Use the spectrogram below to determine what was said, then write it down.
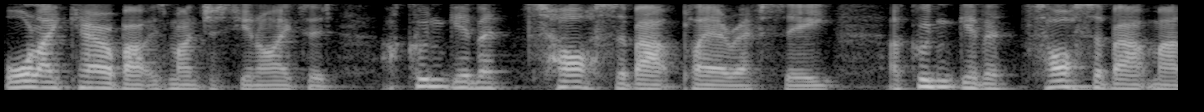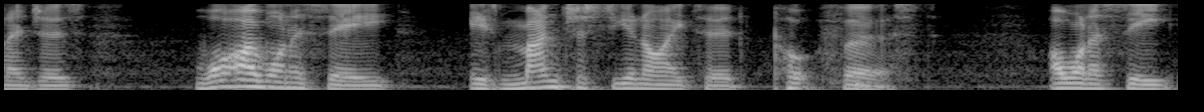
all I care about is Manchester United. I couldn't give a toss about Player FC. I couldn't give a toss about managers. What I want to see is Manchester United put first. I want to see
